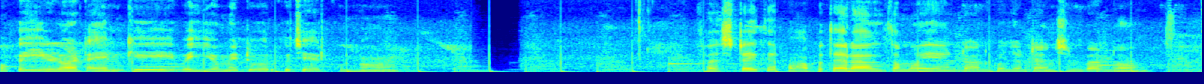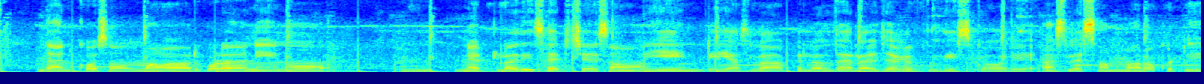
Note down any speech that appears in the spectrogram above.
ఒక ఏడు ఆ టైంకి వెయ్యమెట్టు వరకు చేరుకున్నాం. ఫస్ట్ అయితే పాపతో ఎలా వెళ్తామో ఏంటో అని కొంచెం టెన్షన్ పడ్డాం. దానికోసం మా వారు కూడా నేను నెట్లో అది సెర్చ్ చేసాం. ఏంటి? అసలు పిల్లలతో ఎలా జాగ్రత్తలు తీసుకోవాలి? అసలే సమ్మర్ ఒకటి.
